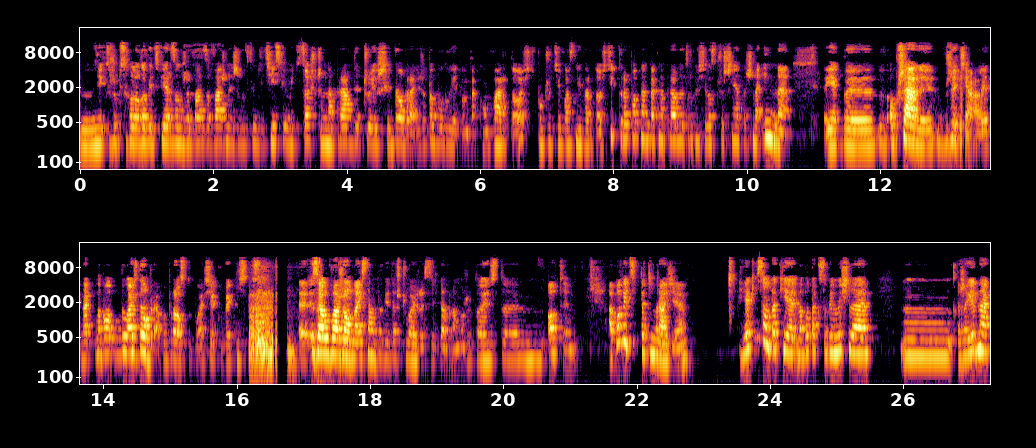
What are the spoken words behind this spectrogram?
Niektórzy psychologowie twierdzą, że bardzo ważne jest, żeby w tym dzieciństwie mieć coś, czym naprawdę czujesz się dobra i że to buduje tą taką wartość, poczucie własnej wartości, które potem tak naprawdę trochę się rozprzestrzenia też na inne jakby obszary życia, ale jednak, no bo byłaś dobra po prostu, byłaś w jakiś sposób e, zauważona i sama pewnie też czułaś, że jesteś dobra. Może to jest o tym. A powiedz w takim razie, jakie są takie, no bo tak sobie myślę, że jednak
